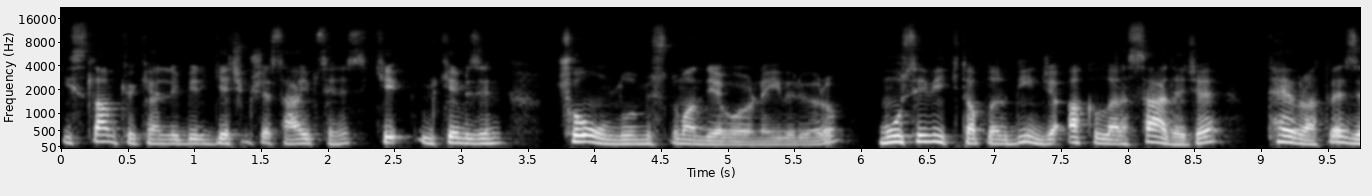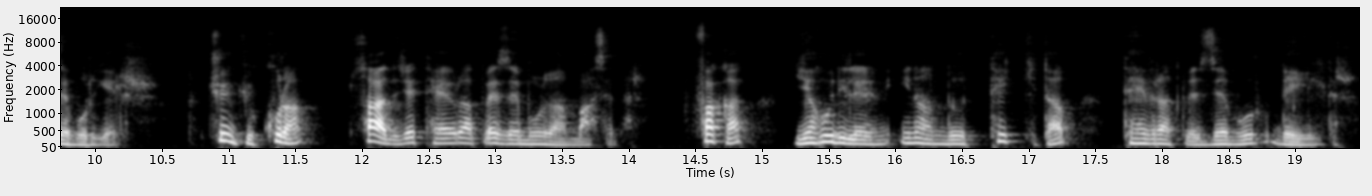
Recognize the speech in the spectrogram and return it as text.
İslam kökenli bir geçmişe sahipseniz ki ülkemizin çoğunluğu Müslüman diye bu örneği veriyorum. Musevi kitapları deyince akıllara sadece Tevrat ve Zebur gelir. Çünkü Kur'an sadece Tevrat ve Zebur'dan bahseder. Fakat Yahudilerin inandığı tek kitap Tevrat ve Zebur değildir.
